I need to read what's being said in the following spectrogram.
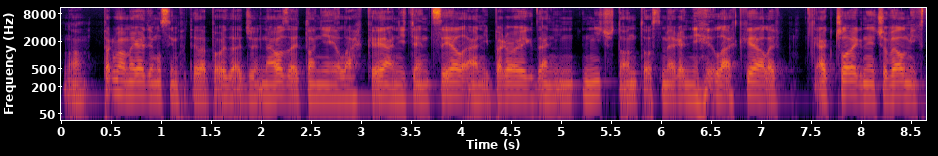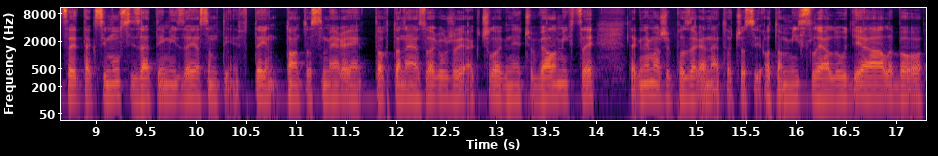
No, v prvom rade musím teda povedať, že naozaj to nie je ľahké, ani ten cieľ, ani projekt, ani nič v tomto smere nie je ľahké, ale ak človek niečo veľmi chce, tak si musí za tým ísť. Ja som tým, v tej, tomto smere tohto názoru, že ak človek niečo veľmi chce, tak nemôže pozerať na to, čo si o tom myslia ľudia, alebo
